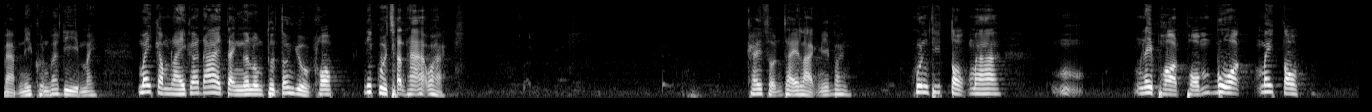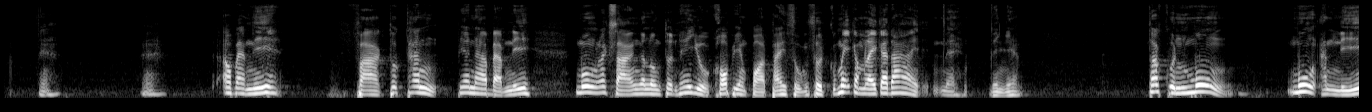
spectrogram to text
แบบนี้คุณว่าดีไหมไม่กำไรก็ได้แต่เงินลงทุนต้องอยู่ครบ นี่กูชนะว่ะ ใครสนใจหลักนี้บ้างหุ้นที่ตกมาในพอร์ตผมบวกไม่ตกนะเอาแบบนี้ฝากทุกท่านพิจารณาแบบนี้ มุ่งรักษาเงินลงทุนให้อยู่ครบอย่างปลอดภัยสูงสุด กูไม่กำไรก็ได้เนี่ย อย่างเงี้ยถ้าคุณมุ่งมุ่งอันนี้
